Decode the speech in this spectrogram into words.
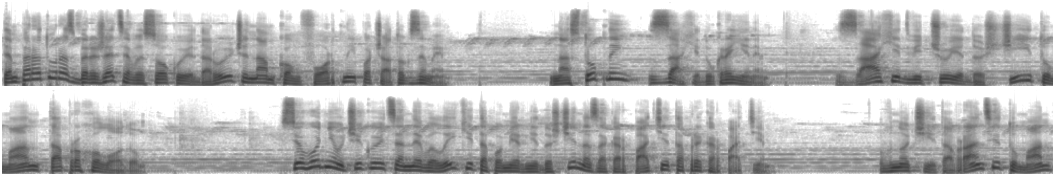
Температура збережеться високою, даруючи нам комфортний початок зими. Наступний захід України. Захід відчує дощі, туман та прохолоду. Сьогодні очікуються невеликі та помірні дощі на Закарпатті та Прикарпатті. Вночі та вранці туман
